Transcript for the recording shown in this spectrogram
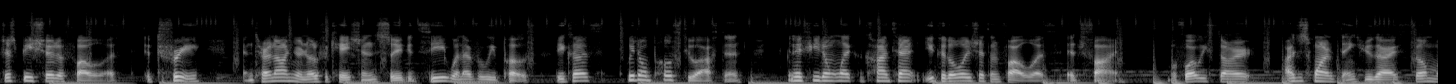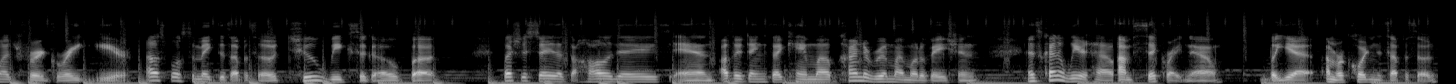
just be sure to follow us. It's free and turn on your notifications so you can see whenever we post because we don't post too often. And if you don't like our content, you could always just unfollow us. It's fine. Before we start, I just want to thank you guys so much for a great year. I was supposed to make this episode two weeks ago, but let's just say that the holidays and other things that came up kind of ruined my motivation. And it's kind of weird how I'm sick right now, but yeah, I'm recording this episode.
